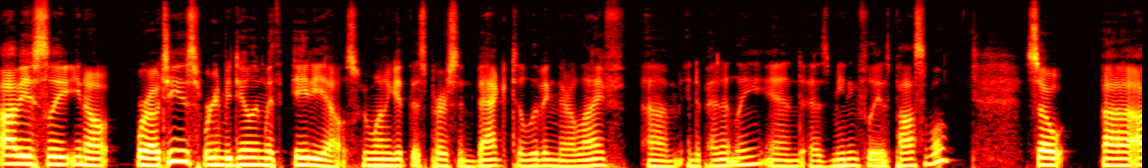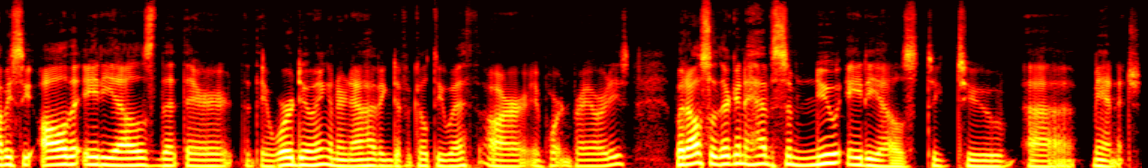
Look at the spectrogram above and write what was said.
obviously, you know, we're OTs. We're going to be dealing with ADLs. We want to get this person back to living their life um, independently and as meaningfully as possible. So uh, obviously, all the ADLs that they're that they were doing and are now having difficulty with are important priorities. But also, they're going to have some new ADLs to to uh, manage,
